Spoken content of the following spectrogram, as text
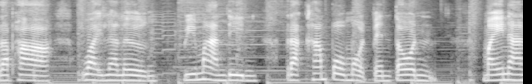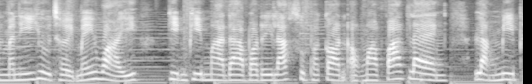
รพา ไวยละเลิง วิมานดิน รักข้ามโปรโมทเป็นต้น ไม่นานมานี้อยู่เฉยไม่ไหว พิมพิมมาดาบริลักษ์สุภกรออกมาฟาดแรง หลังมีเพ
